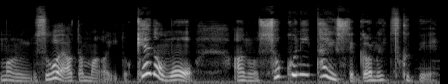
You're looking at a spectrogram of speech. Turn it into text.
まあ、すごい頭がいいと。けども、あの、食に対してがめつくて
